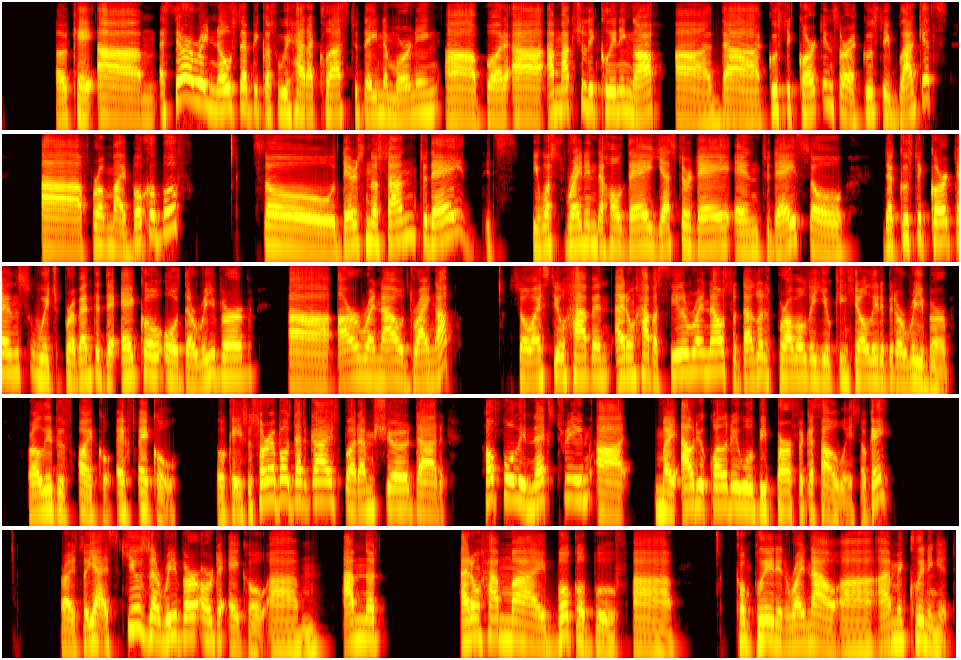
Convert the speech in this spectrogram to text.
Okay. Um, Esther already knows that because we had a class today in the morning. Uh, but uh, I'm actually cleaning up uh, the acoustic curtains or acoustic blankets uh, from my vocal booth. So there's no sun today. It's it was raining the whole day yesterday and today. So the acoustic curtains, which prevented the echo or the reverb, uh, are right now drying up. So I still haven't. I don't have a ceiling right now. So that's why probably you can hear a little bit of reverb or a little bit of echo. Of echo. Okay. So sorry about that, guys. But I'm sure that hopefully next stream, uh, my audio quality will be perfect as always. Okay. Right. So yeah, excuse the reverb or the echo. Um, I'm not I don't have my vocal booth uh, completed right now. Uh, I'm cleaning it.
